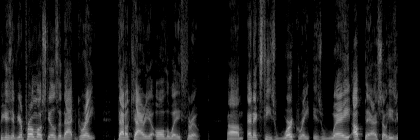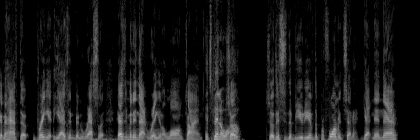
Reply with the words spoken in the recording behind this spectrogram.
Because if your promo skills are that great, that'll carry you all the way through. Um, NXT's work rate is way up there, so he's going to have to bring it. He hasn't been wrestling, he hasn't been in that ring in a long time. It's been a while. So, so this is the beauty of the performance center: getting in there,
